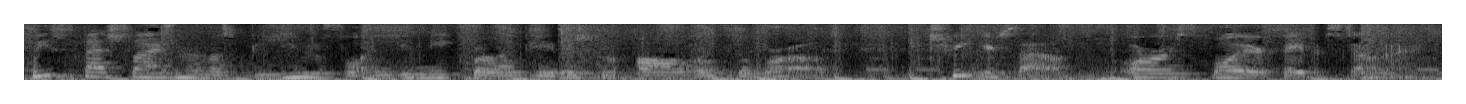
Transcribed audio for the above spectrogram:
We specialize in the most beautiful and unique rolling papers from all over the world. Treat yourself or spoil your favorite stoner.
